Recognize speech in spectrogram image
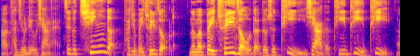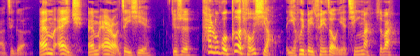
啊它就留下来，这个轻的它就被吹走了。那么被吹走的都是 T 以下的 T T T 啊，这个 M H M L 这些，就是它如果个头小也会被吹走，也轻嘛，是吧？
